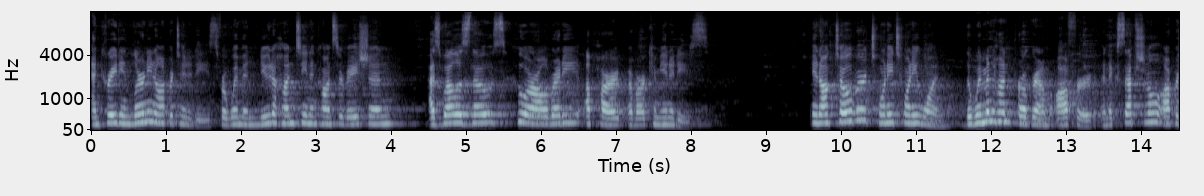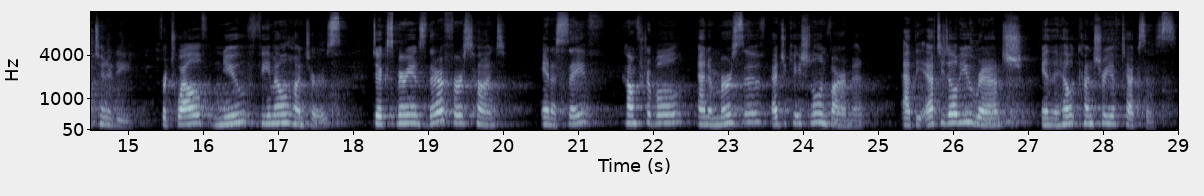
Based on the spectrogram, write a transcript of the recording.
and creating learning opportunities for women new to hunting and conservation, as well as those who are already a part of our communities. In October 2021, the Women Hunt program offered an exceptional opportunity for 12 new female hunters to experience their first hunt in a safe, comfortable, and immersive educational environment at the FTW Ranch in the hill country of Texas.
